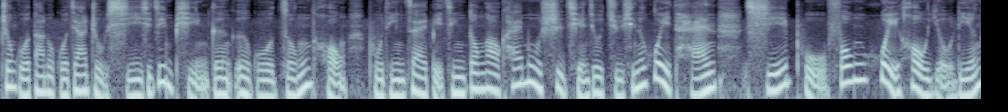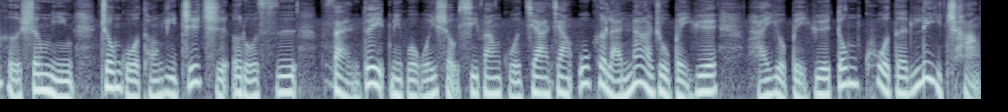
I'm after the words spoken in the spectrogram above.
中国大陆国家主席习近平跟俄国总统普京在北京冬奥开幕式前就举行了会谈。习普峰会后有联合声明，中国同意支持俄罗斯，反对美国为首西方国家将乌克兰纳入北约，还有北约东扩的立场。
